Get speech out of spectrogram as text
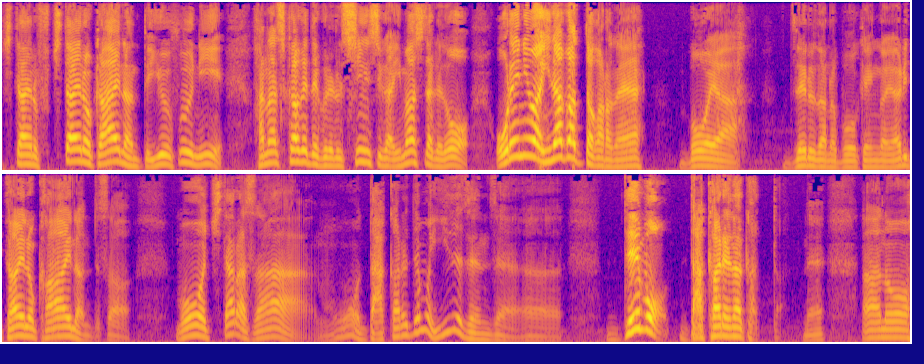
きたいの吹きたいのかいなんていう風に話しかけてくれる紳士がいましたけど、俺にはいなかったからね。坊や、ゼルダの冒険がやりたいのかいなんてさ、もう来たらさ、もう抱かれてもいいぜ、全然。でも、抱かれなかった。ね。あの、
